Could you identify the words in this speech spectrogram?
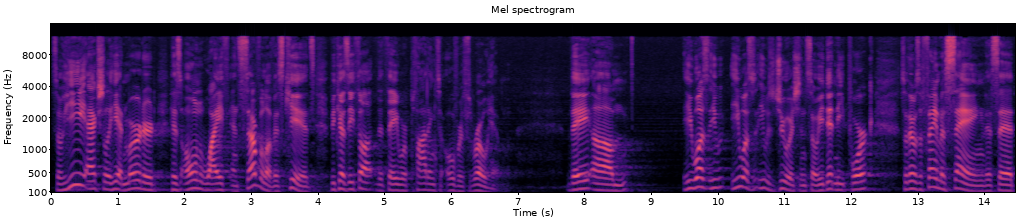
So he actually he had murdered his own wife and several of his kids because he thought that they were plotting to overthrow him. They, um, he, was, he, he, was, he was Jewish, and so he didn't eat pork. So there was a famous saying that said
